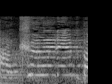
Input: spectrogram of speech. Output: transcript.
I couldn't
